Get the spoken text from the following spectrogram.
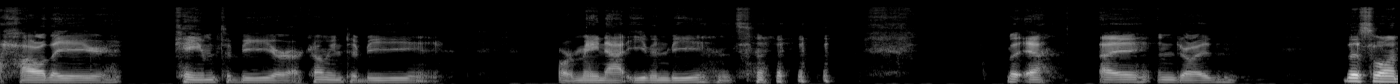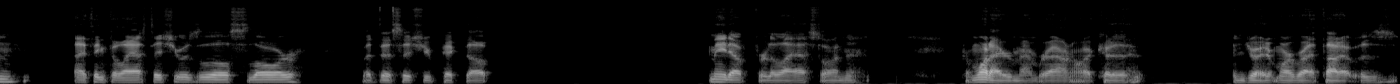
how they came to be or are coming to be or may not even be. but yeah, I enjoyed this one. I think the last issue was a little slower, but this issue picked up, made up for the last one. From what I remember, I don't know. I could have enjoyed it more, but I thought it was.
